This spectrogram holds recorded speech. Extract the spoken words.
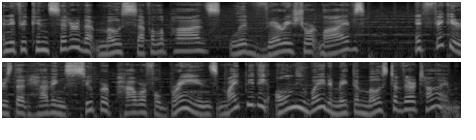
And if you consider that most cephalopods live very short lives, it figures that having super powerful brains might be the only way to make the most of their time.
